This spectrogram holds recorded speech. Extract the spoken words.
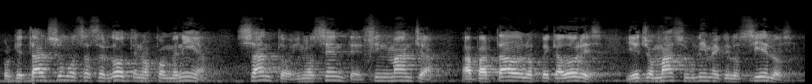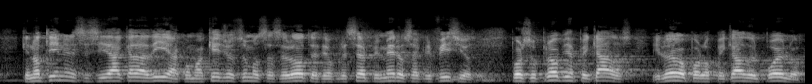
porque tal sumo sacerdote nos convenía, santo, inocente, sin mancha, apartado de los pecadores y hecho más sublime que los cielos que no tiene necesidad cada día, como aquellos sumos sacerdotes, de ofrecer primero sacrificios por sus propios pecados y luego por los pecados del pueblo,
